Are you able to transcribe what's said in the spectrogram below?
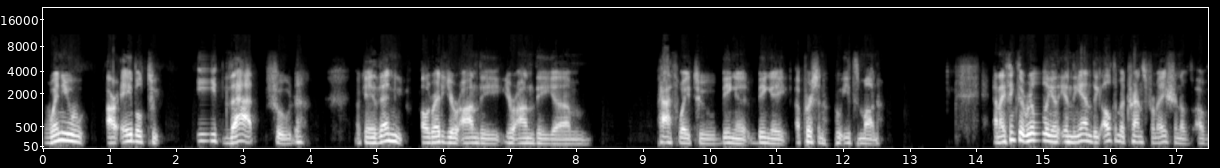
when you are able to eat that food, okay, then already you're on the you're on the um, pathway to being a being a, a person who eats mun. And I think that really, in, the end, the ultimate transformation of of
